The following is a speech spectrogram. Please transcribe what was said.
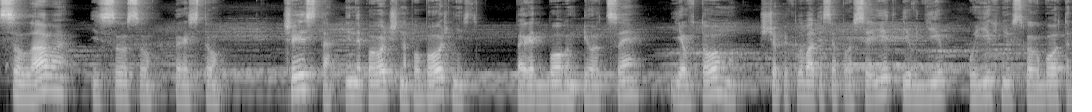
Слава Ісусу Христу! Чиста і непорочна побожність перед Богом і Отцем є в тому, щоб піклуватися про сиріт і вдів у їхніх скорботах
